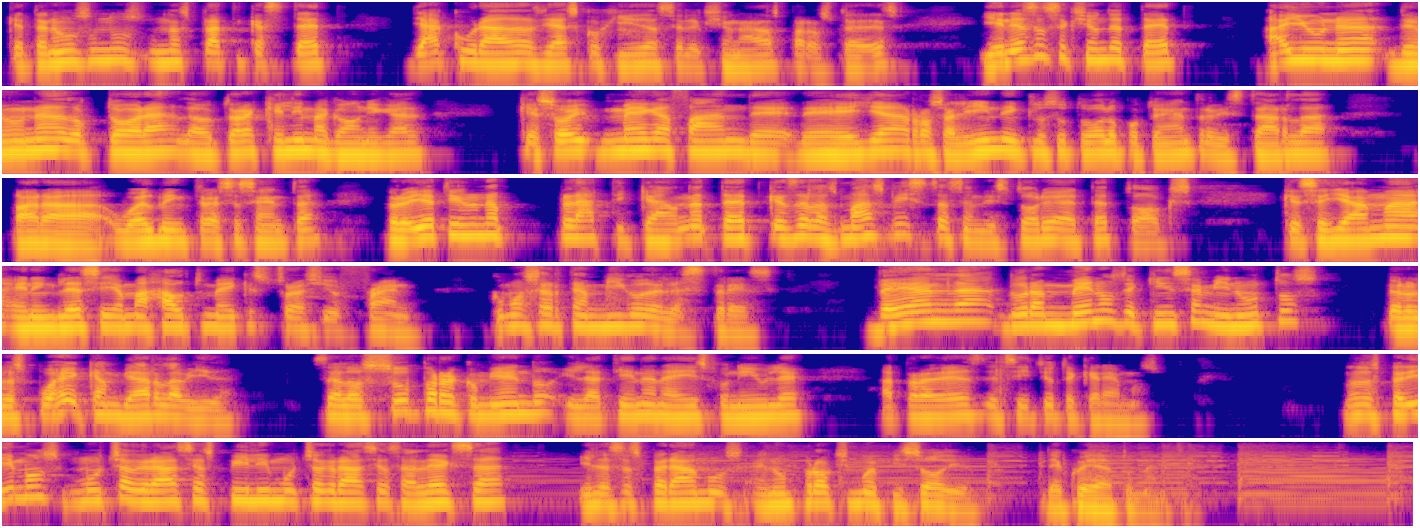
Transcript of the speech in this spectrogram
que tenemos unas pláticas TED ya curadas, ya escogidas, seleccionadas para ustedes. Y en esa sección de TED hay una de una doctora, la doctora Kelly McGonigal, que soy mega fan de, de ella, Rosalinda, incluso tuve la oportunidad de entrevistarla para Wellbeing 360, pero ella tiene una plática, una TED que es de las más vistas en la historia de TED Talks, que se llama, en inglés se llama How to Make Stress Your Friend, cómo hacerte amigo del estrés. Véanla, dura menos de 15 minutos, pero les puede cambiar la vida. Se los súper recomiendo y la tienen ahí disponible a través del sitio Te Queremos. Nos despedimos. Muchas gracias, Pili. Muchas gracias, Alexa. Y les esperamos en un próximo episodio de Cuida tu mente.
